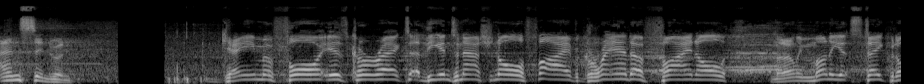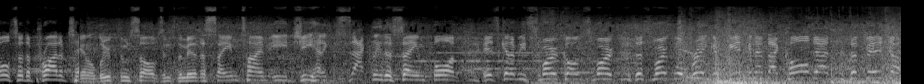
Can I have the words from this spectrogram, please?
and Synderen. Game four is correct. The International 5 Grand Final. Not only money at stake, but also the pride of going to loop themselves into the mid at the same time. EG had exactly the same thought. It's going to be smoke on smoke. The smoke will break, and Fear going to have that call down. The Fissure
